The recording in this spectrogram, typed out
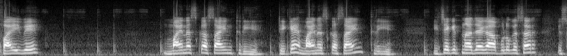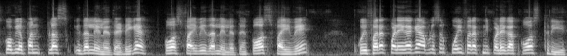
फाइव ए माइनस का साइन थ्री ए, ठीक है? माइनस का साइन थ्री ए। नीचे कितना आ जाएगा आप बोलोगे, सर, इसको भी अपन प्लस इधर ले लेते हैं, ठीक है? कॉस फाइव ए इधर ले लेते हैं। कॉस फाइव ए, कोई फ़र्क पड़ेगा क्या? आप लोग सर, कोई फ़र्क नहीं पड़ेगा कॉस थ्री ए।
